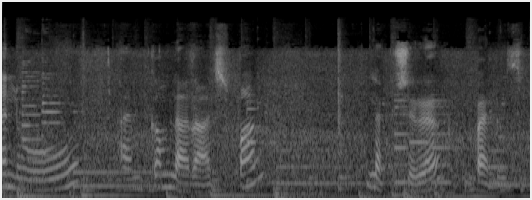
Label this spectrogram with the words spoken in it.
Hello, I'm Kamla Rajpan, lecturer, biology.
